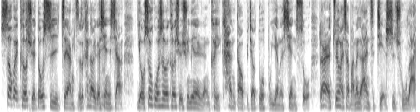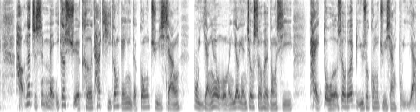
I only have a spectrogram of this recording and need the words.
社会科学都是这样子，看到一个现象，嗯、有受过社会科学训练的人可以看到比较多不一样的线索。当然。最后还是要把那个案子解释出来。好，那只是每一个学科它提供给你的工具箱不一样，因为我们要研究社会的东西太多了，所以我都会比喻说工具箱不一样。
